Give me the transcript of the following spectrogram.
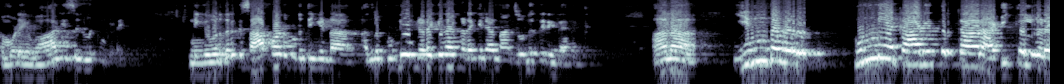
நம்முடைய வாரிசுகளுக்கும் கிடைக்கும். நீங்க ஒருத்தருக்கு சாப்பாடு கொடுத்தீங்கன்னா அந்த புண்ணியம் கிடைக்குதா கிடைக்கலையா நான் சொல்ல தெரியல எனக்கு. ஆனா இந்த ஒரு புண்ணிய காரியத்திற்கான அடிக்கல்களை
